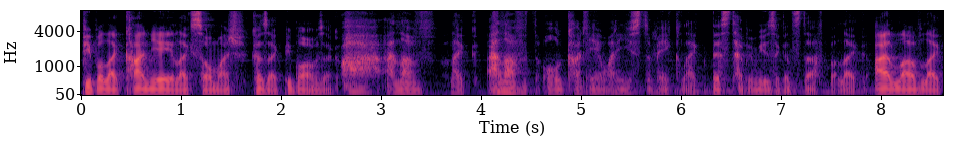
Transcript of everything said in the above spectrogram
people like Kanye like so much because like people are always like, oh, I love like I love old Kanye when he used to make like this type of music and stuff. But like I love like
